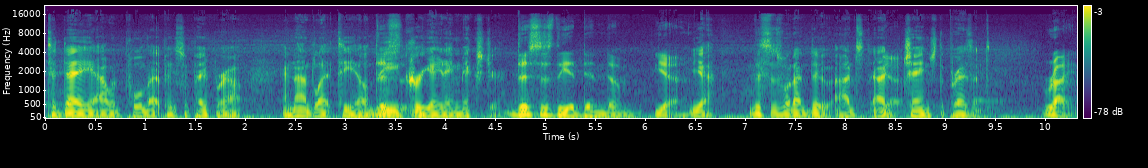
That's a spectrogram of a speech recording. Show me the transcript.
today I would pull that piece of paper out and I'd let TLD This- create a mixture. This is the addendum. Yeah, Yeah, this is what I'd do. I'd I'd Yeah. change the present. right.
